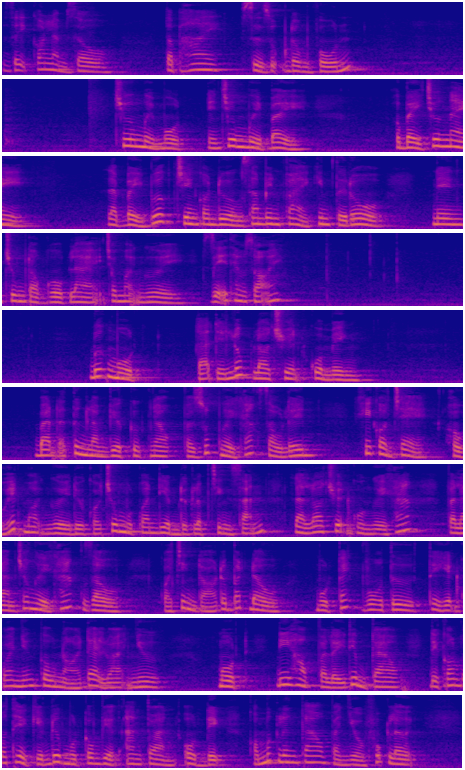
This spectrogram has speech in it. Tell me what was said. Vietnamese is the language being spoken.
Dạy con làm giàu. Tập 2 Sử dụng đồng vốn. Chương 11 đến chương 17 Ở 7 chương này là 7 bước trên con đường sang bên phải kim tứ đồ nên Trung đọc gộp lại cho mọi người dễ theo dõi. Bước 1 Đã đến lúc lo chuyện của mình. Bạn đã từng làm việc cực nhọc và giúp người khác giàu lên – khi còn trẻ, hầu hết mọi người đều có chung một quan điểm được lập trình sẵn là lo chuyện của người khác và làm cho người khác giàu. Quá trình đó được bắt đầu một cách vô tư thể hiện qua những câu nói đại loại như một Đi học và lấy điểm cao để con có thể kiếm được một công việc an toàn, ổn định, có mức lương cao và nhiều phúc lợi.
